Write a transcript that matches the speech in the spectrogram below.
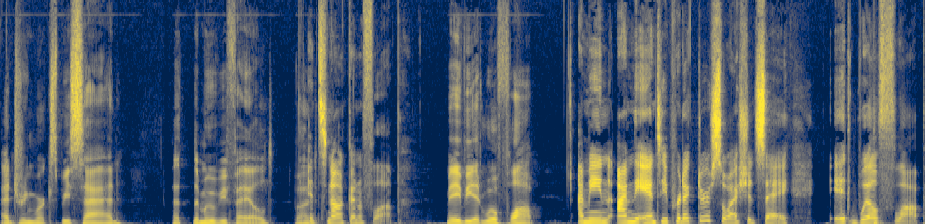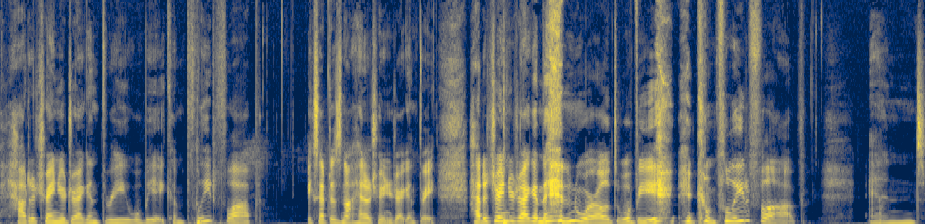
at DreamWorks be sad that the movie failed, but It's not going to flop. maybe it will flop. I mean, I'm the anti predictor, so I should say it will flop. How to Train Your Dragon 3 will be a complete flop, except it's not How to Train Your Dragon 3. How to Train Your Dragon The Hidden World will be a complete flop. And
